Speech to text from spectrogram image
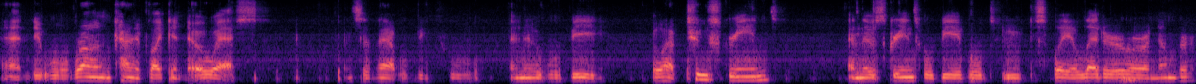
and it will run kind of like an OS, and so that will be cool. And it will be, it'll have two screens, and those screens will be able to display a letter or a number,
